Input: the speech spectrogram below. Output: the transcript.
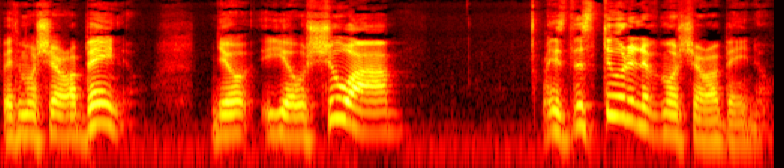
with Moshe Rabbeinu. Yoshua is the student of Moshe Rabbeinu.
